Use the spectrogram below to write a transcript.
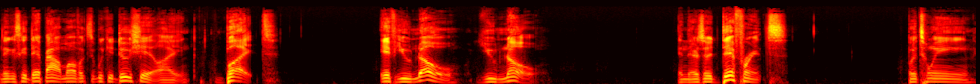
niggas could dip out, motherfuckers. We could do shit like, but if you know, you know. And there's a difference between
